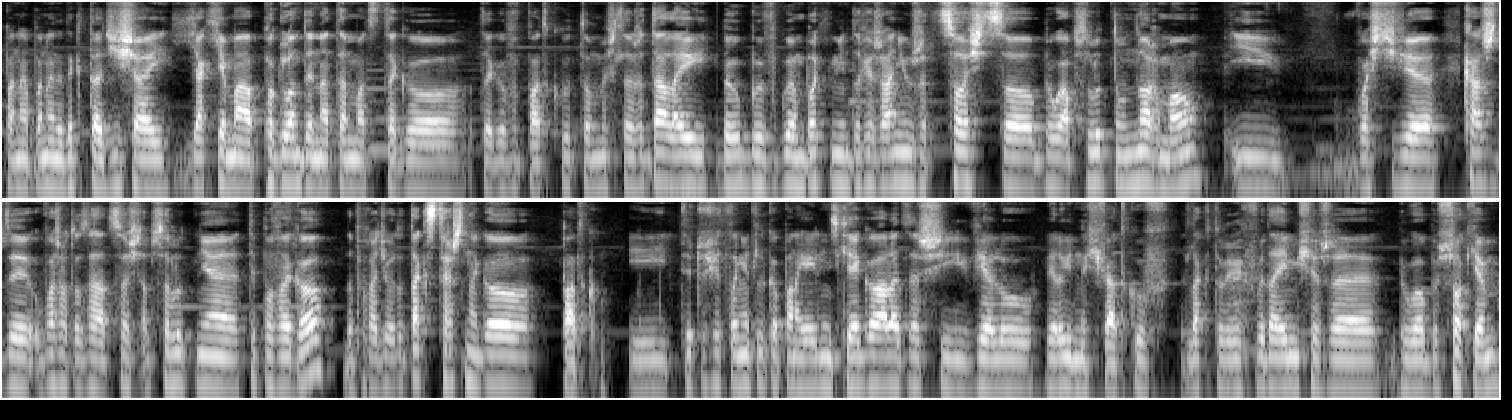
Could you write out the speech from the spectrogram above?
pana Benedykta dzisiaj, jakie ma poglądy na temat tego, tego wypadku, to myślę, że dalej byłby w głębokim niedowierzaniu, że coś, co było absolutną normą i właściwie każdy uważał to za coś absolutnie typowego, doprowadziło do tak strasznego wypadku. I tyczy się to nie tylko pana Jelińskiego, ale też i wielu, wielu innych świadków, dla których wydaje mi się, że byłoby szokiem,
